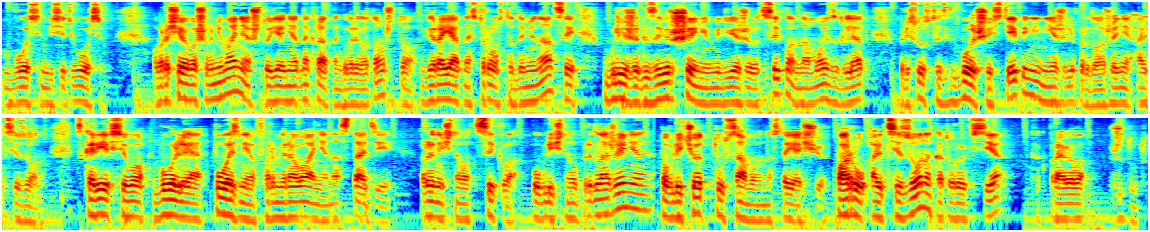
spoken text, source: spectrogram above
42.88. Обращаю ваше внимание, что я неоднократно говорил о том, что вероятность роста доминации ближе к завершению медвежьего цикла, на мой взгляд, присутствует в большей степени, нежели продолжение альт-сезона. Скорее всего, более позднее формирование на стадии рыночного цикла публичного предложения повлечет ту самую настоящую пару альтсезона, которую все, как правило, ждут.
